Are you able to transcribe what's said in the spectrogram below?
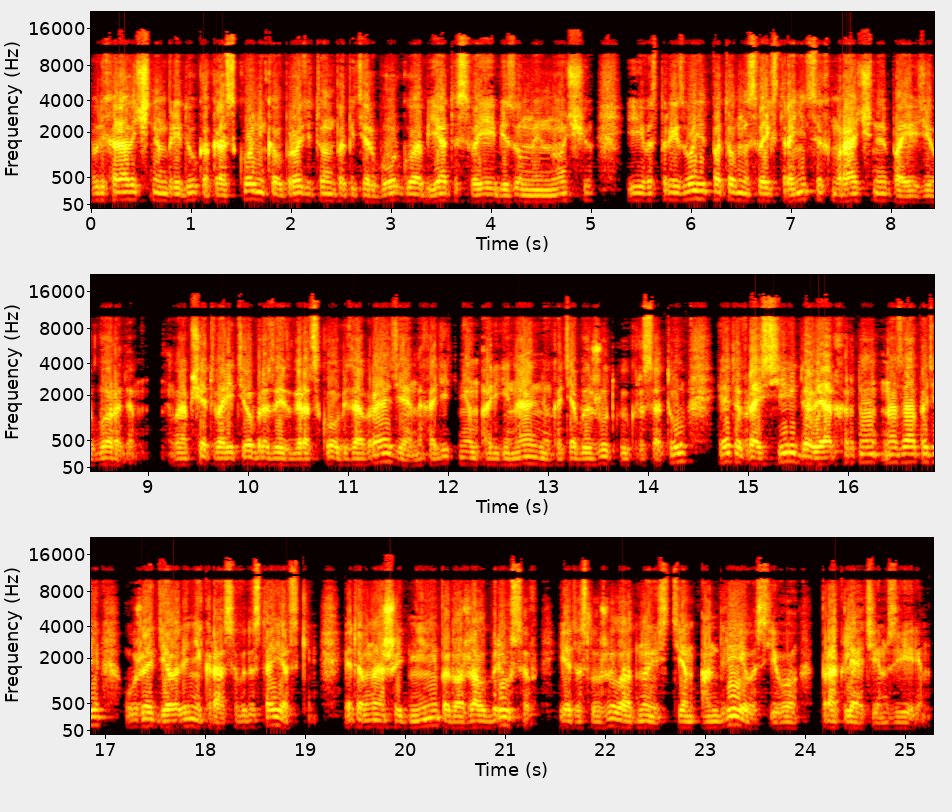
В лихорадочном бреду, как Раскольников, бродит он по Петербургу, объятый своей безумной ночью, и воспроизводит потом на своих страницах мрачную поэзию города. Вообще творить образы из городского безобразия, находить в нем оригинальную, хотя бы жуткую красоту, это в России до Верхарта на Западе уже делали Некрасов и Достоевский. Это в наши дни продолжал Брюсов, и это служило одной из тем Андреева с его проклятием-зверем.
